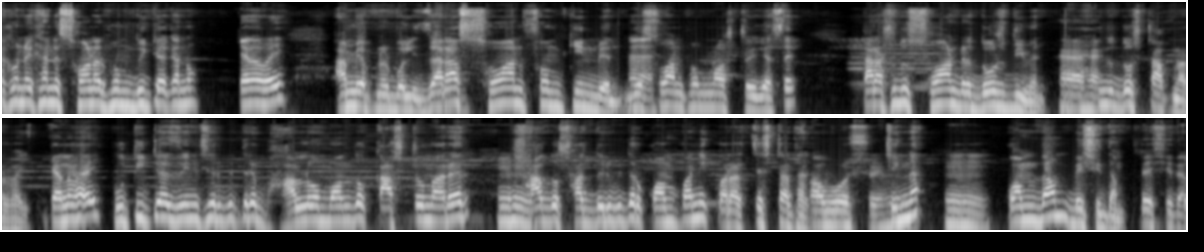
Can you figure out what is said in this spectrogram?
এখন এখানে সোয়ানের ফর্ম দুইটা কেন? কেন ভাই? আমি আপনার বলি যারা সোয়ান ফোম কিনবেন হ্যাঁ। সোয়ান ফোম নষ্ট হয়ে গেছে তারা শুধু সোয়ানের দোষ দিবেন হ্যাঁ কিন্তু দোষটা আপনার ভাই। কেন ভাই? প্রতিটা জিনিসের ভিতরে ভালো মন্দ কাস্টমারের স্বাদ ও সাধ্যের ভিতরে কোম্পানি করার চেষ্টা থাকে। অবশ্যই। ঠিক না? কম দাম বেশি দাম। বেশি দাম।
